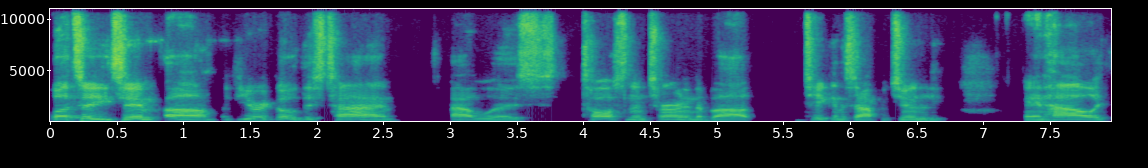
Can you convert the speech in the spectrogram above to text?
Well, I'll tell you, Tim. Um, a year ago this time, I was tossing and turning about taking this opportunity, and how it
